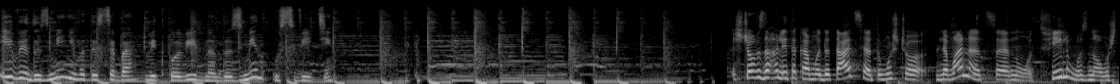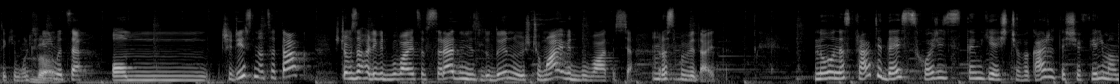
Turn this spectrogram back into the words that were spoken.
і видозмінювати себе відповідно до змін у світі. Що взагалі така медитація? Тому що для мене це ну от фільми, знову ж таки, мультфільми. Да. Це ом. Чи дійсно це так? Що взагалі відбувається всередині з людиною, що має відбуватися? Розповідайте. Ну насправді десь схожість з тим є, що ви кажете, що фільмам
